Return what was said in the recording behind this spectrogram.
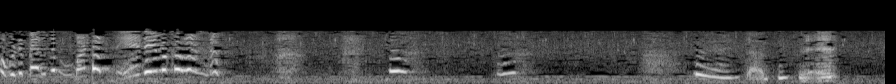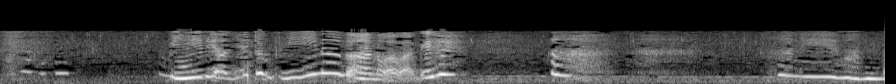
ඔබට බැරිද මට ඒ දේම කරන්න වීර්යයට වීණා ගන්නවා වගේ. niemand.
